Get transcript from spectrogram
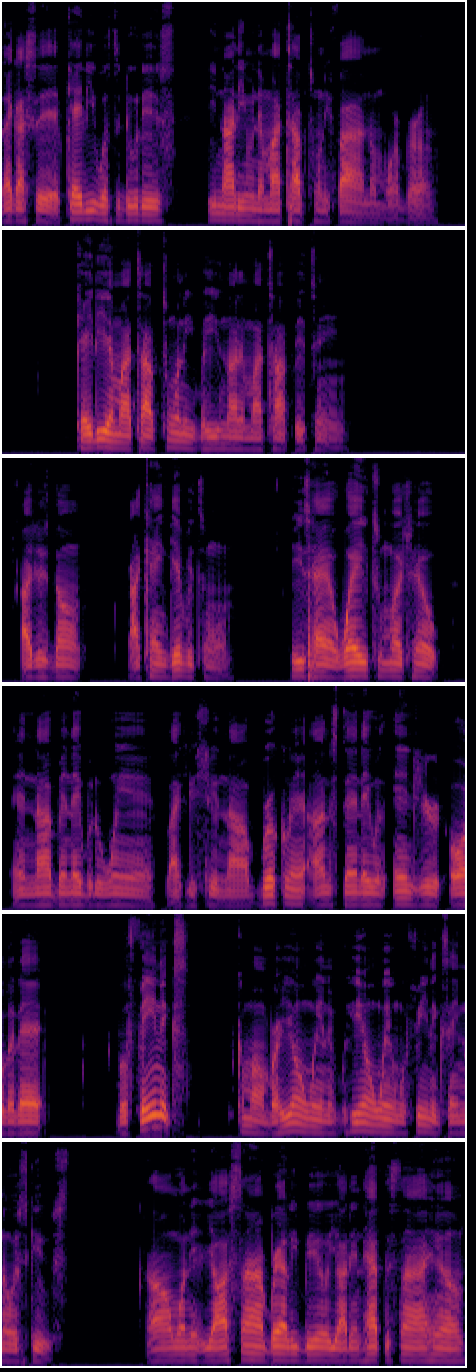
Like I said, if KD was to do this, he's not even in my top 25 no more, bro. KD in my top 20, but he's not in my top 15. I just don't. I can't give it to him. He's had way too much help and not been able to win like he should now. Brooklyn, I understand they was injured, all of that. But Phoenix, come on, bro. He don't win. He don't win with Phoenix. Ain't no excuse. I don't want to. Y'all signed Bradley Beal. Y'all didn't have to sign him.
